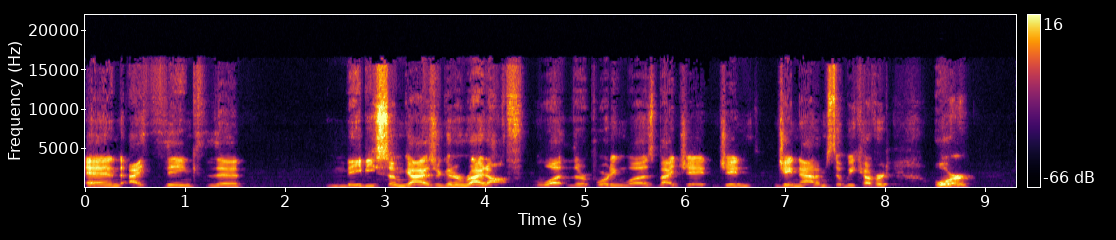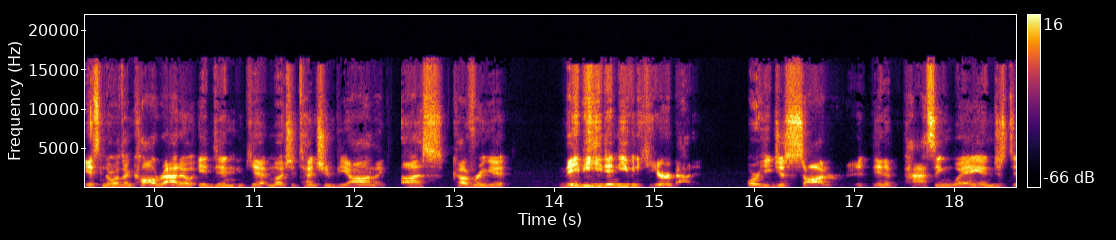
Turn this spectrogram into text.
and I think that maybe some guys are going to write off what the reporting was by Jay, Jaden Adams that we covered, or it's Northern Colorado. It didn't get much attention beyond like us covering it. Maybe he didn't even hear about it, or he just saw it in a passing way and just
